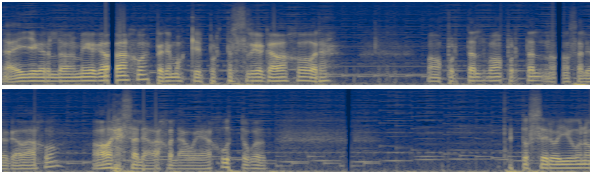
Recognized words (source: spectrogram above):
Ahí llegaron la hormiga acá abajo, esperemos que el portal salga acá abajo ahora. Vamos portal, vamos portal, no, no salió acá abajo. Ahora sale abajo la wea, justo cuando... Estos 0 y 1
